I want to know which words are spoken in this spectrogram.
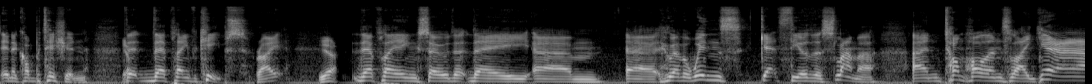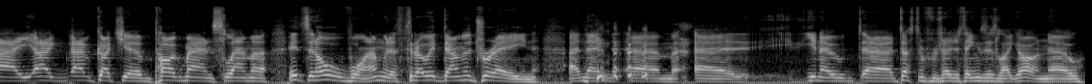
a in a competition that they're playing for keeps, right? Yeah. They're playing so that they um, uh, whoever wins gets the other slammer, and Tom Holland's like, "Yeah, I, I've got your Pogman slammer. It's an old one. I'm going to throw it down the drain." And then, um, uh, you know, uh, Dustin from Stranger Things is like, "Oh no,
